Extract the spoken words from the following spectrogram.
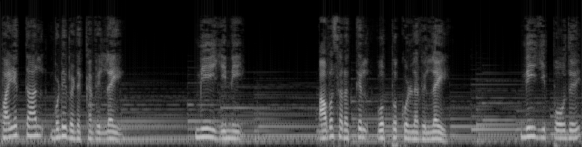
பயத்தால் முடிவெடுக்கவில்லை. நீ இனி அவசரத்தில் ஒப்புக்கொள்ளவில்லை. நீ இப்போது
